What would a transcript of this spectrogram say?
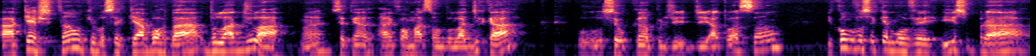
a questão que você quer abordar do lado de lá. Né? Você tem a, a informação do lado de cá, o, o seu campo de, de, atuação, e como você quer mover isso para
